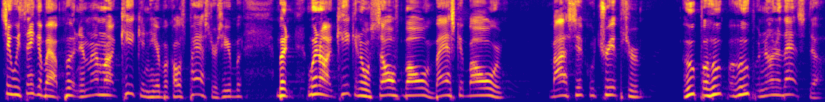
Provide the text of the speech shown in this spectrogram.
See, we think about putting them. I'm not kicking here because pastor's here, but but we're not kicking on softball or basketball or bicycle trips or hoopa hoopa hoop or none of that stuff.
